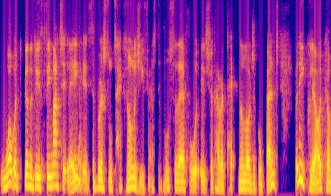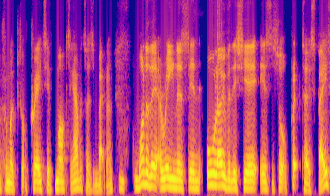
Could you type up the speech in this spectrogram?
what we're going to do thematically, it's the Bristol Technology Festival, so therefore it should have a technological bent. But equally, I come from a sort of creative marketing advertising background. Mm. One of the arenas in all over this year is the sort of crypto space.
